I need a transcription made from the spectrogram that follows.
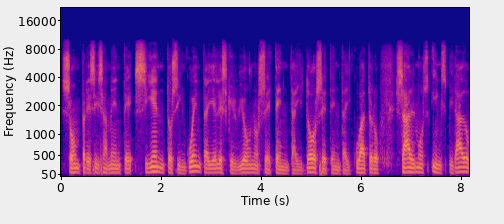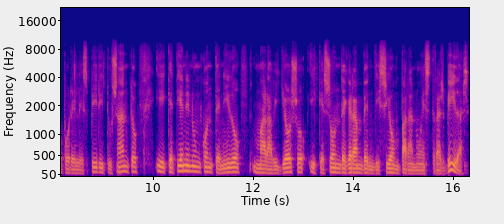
son precisamente 150 y él escribió unos 72, 74 salmos inspirado por el Espíritu Santo y que tienen un contenido maravilloso y que son de gran bendición para nuestras vidas.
